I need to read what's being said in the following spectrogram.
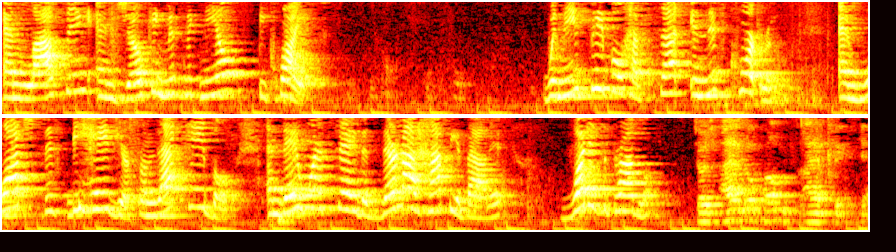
and laughing and joking, Miss McNeil, be quiet. When these people have sat in this courtroom and watch this behavior from that table and they want to say that they're not happy about it, what is the problem? Judge, I have no problem because I have thick skin.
